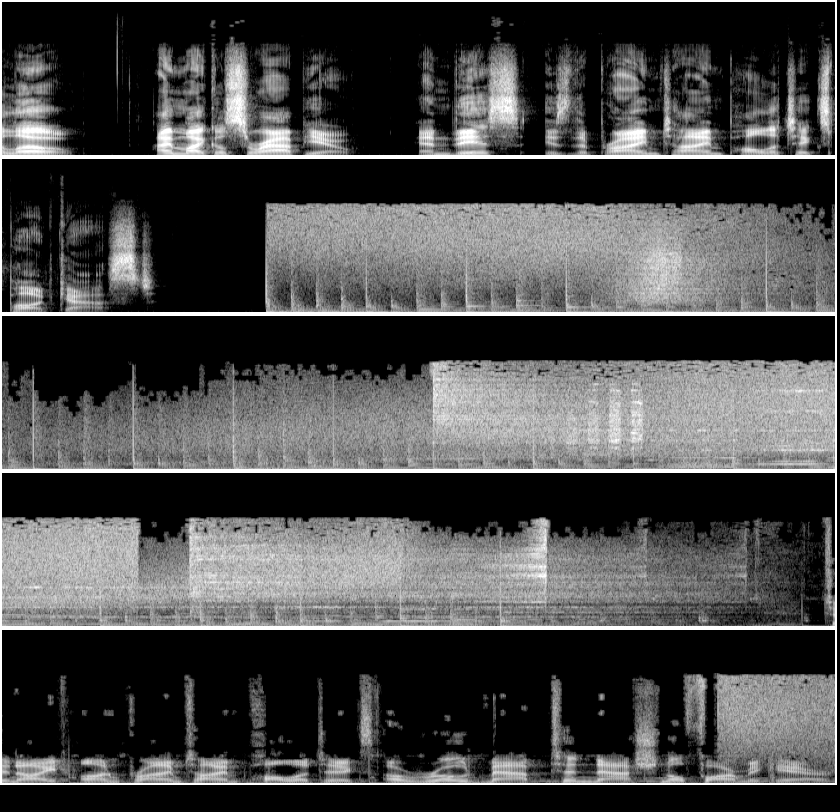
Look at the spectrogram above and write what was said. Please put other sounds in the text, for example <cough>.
Hello, I'm Michael Serapio, and this is the Primetime Politics Podcast. Tonight on Primetime Politics, a roadmap to national pharmacare.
